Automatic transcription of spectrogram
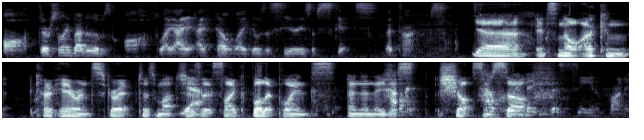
off. There was something about it that was off. Like I, I felt like it was a series of skits at times. Yeah, it's not a con- coherent script as much as it's like bullet points, and then they How just shot some how can stuff. we make this scene funny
